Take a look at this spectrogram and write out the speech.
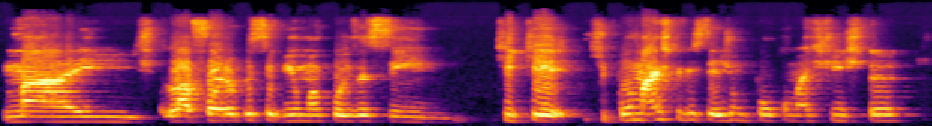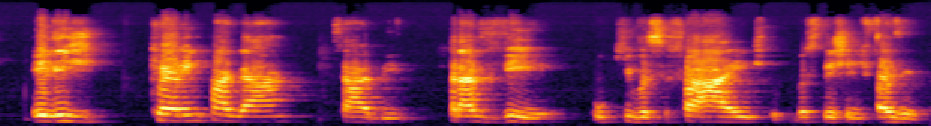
Mas lá fora eu percebi uma coisa assim, que, que, que por mais que ele seja um pouco machista, eles querem pagar, sabe? Para ver o que você faz, o que você deixa de fazer.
